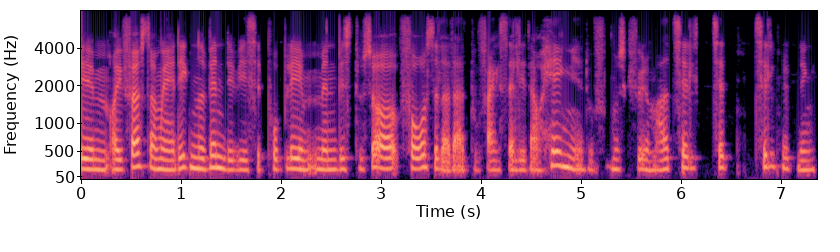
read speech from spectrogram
Øhm, og i første omgang er det ikke nødvendigvis et problem, men hvis du så forestiller dig, at du faktisk er lidt afhængig, du måske føler meget tæt, tæt tilknytning,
